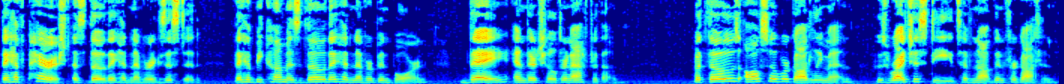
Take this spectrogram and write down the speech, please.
They have perished as though they had never existed. They have become as though they had never been born, they and their children after them. But those also were godly men, whose righteous deeds have not been forgotten.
